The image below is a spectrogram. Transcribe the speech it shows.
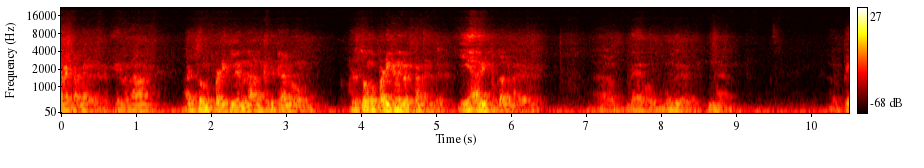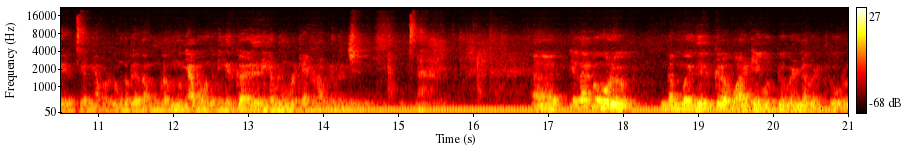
எனக்காக எழுதுறேன் என்னதான் அடுத்தவங்க படிக்கலன்னு அழுத்துக்கிட்டாலும் அடுத்தவங்க படிக்கணுங்கிறதுக்காக தான் எழுதுறேன் ஏன் அரிப்புக்காக நான் எழுதுறேன் உங்கள் பேர் பேர் ஞாபகம் உங்கள் பேர் தான் உங்களை உங்கள் ஞாபகம் வந்து நீங்கள் எதுக்காக எழுதுறீங்க அப்படின்னு உங்களை கேட்கணும் அப்படின்னு இருந்துச்சு. எல்லாருக்கும் ஒரு நம்ம இருக்கிற வாழ்க்கையை விட்டு வெளில ஒரு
